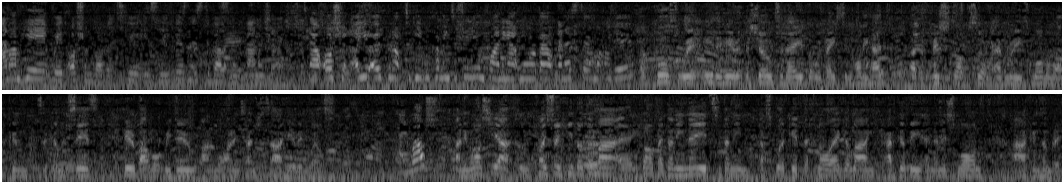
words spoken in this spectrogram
And I'm here with Osian Roberts, who is the Business Development Manager. Now, Osian, are you open up to people coming to see you and finding out more about Minesto and what you do? Of course, we're either here at the show today, but we're based in Holyhead at the fish stop, so everybody's more than welcome to come and see us, hear about what we do and what our intentions are here in Wales. Welsh. A ni Welsh, ia. Croeso i chi ddod yma e, i gweld beth da ni'n neud, sut da ni'n datblygu'r dechnoleg yma yn Cargybi yn Ynys Môn ac yng Nghymru.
